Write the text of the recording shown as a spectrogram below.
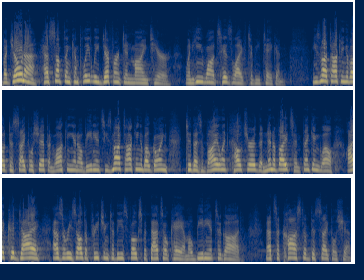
But Jonah has something completely different in mind here when he wants his life to be taken. He's not talking about discipleship and walking in obedience. He's not talking about going to this violent culture, the Ninevites, and thinking, well, I could die as a result of preaching to these folks, but that's okay. I'm obedient to God. That's a cost of discipleship.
